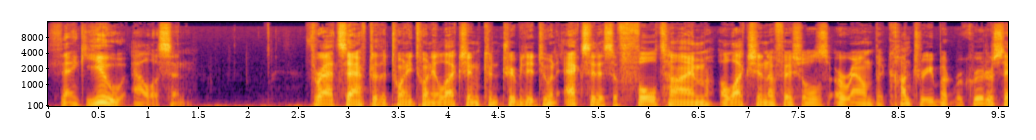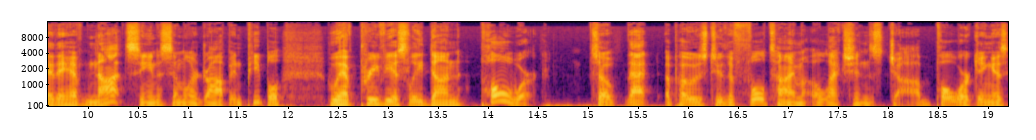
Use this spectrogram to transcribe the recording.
Thank you, Allison. Threats after the 2020 election contributed to an exodus of full time election officials around the country, but recruiters say they have not seen a similar drop in people who have previously done poll work. So, that opposed to the full time elections job, poll working is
